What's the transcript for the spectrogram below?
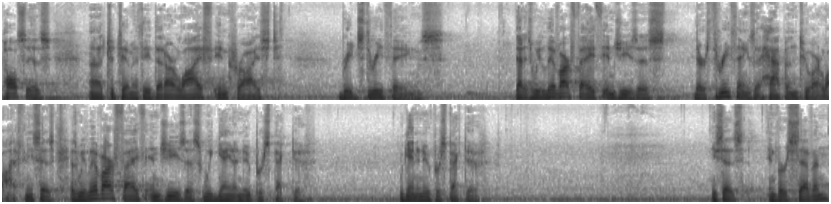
Paul says uh, to Timothy that our life in Christ breeds three things. That as we live our faith in Jesus, there are three things that happen to our life. And he says, as we live our faith in Jesus, we gain a new perspective. We gain a new perspective. He says in verse 7,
